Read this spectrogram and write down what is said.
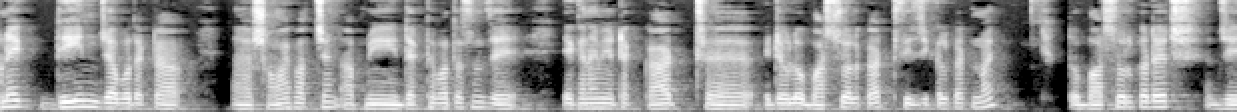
অনেক দিন যাবত একটা সময় পাচ্ছেন। আপনি দেখতে পাচ্ছেন যে এখানে আমি একটা কার্ড এটা হলো ভার্চুয়াল কার্ড ফিজিক্যাল কার্ড নয়। তো ভার্চুয়াল কার্ডের যে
